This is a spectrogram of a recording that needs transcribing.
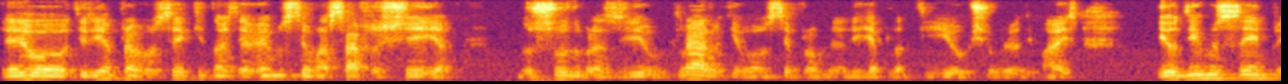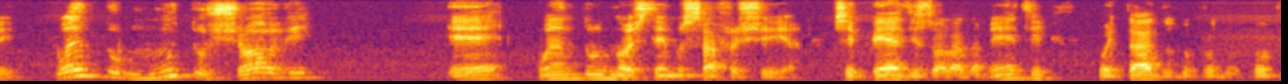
Eu diria para você que nós devemos ter uma safra cheia no sul do Brasil. Claro que vamos ter problema de replantio, choveu demais. Eu digo sempre, quando muito chove, é quando nós temos safra cheia. Você perde isoladamente, coitado do produtor que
